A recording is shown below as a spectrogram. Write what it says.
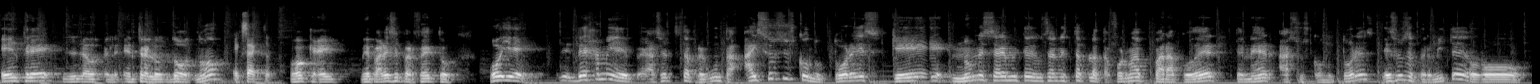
entre, entre los dos, ¿no? Exacto. Ok, me parece perfecto. Oye, déjame hacerte esta pregunta. ¿Hay socios conductores que no necesariamente usan esta plataforma para poder tener a sus conductores? ¿Eso se permite o,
